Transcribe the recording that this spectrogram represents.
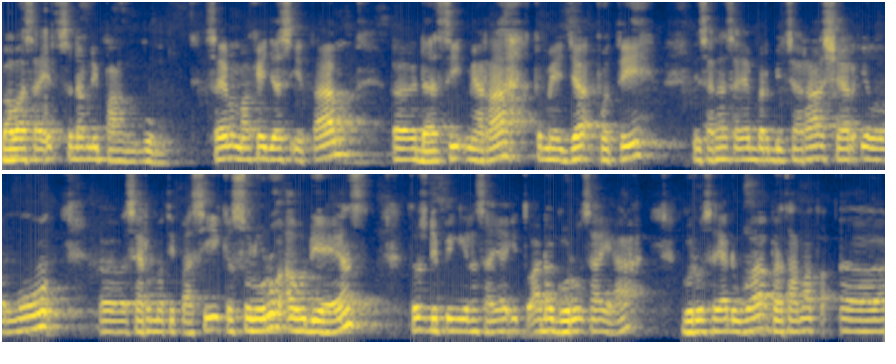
bahwa saya itu sedang di panggung. Saya memakai jas hitam, eh, dasi merah, kemeja putih. Di sana saya berbicara, share ilmu, eh, share motivasi ke seluruh audiens. Terus di pinggir saya itu ada guru saya. Guru saya dua, pertama eh,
